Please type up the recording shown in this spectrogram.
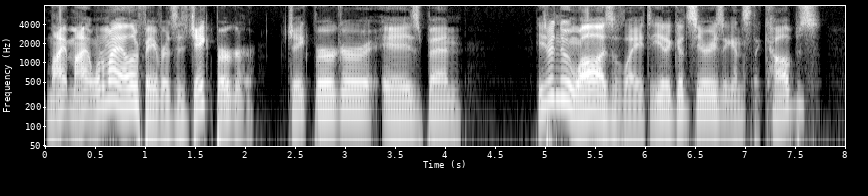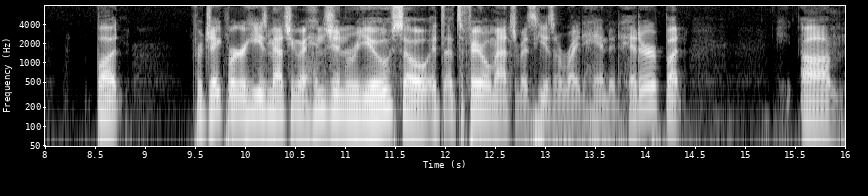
my my one of my other favorites is Jake Burger. Jake Burger has been he's been doing well as of late. He had a good series against the Cubs, but for Jake Burger, he's matching with Hyun-Jin Ryu, so it's it's a favorable matchup as he is a right-handed hitter. But um,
